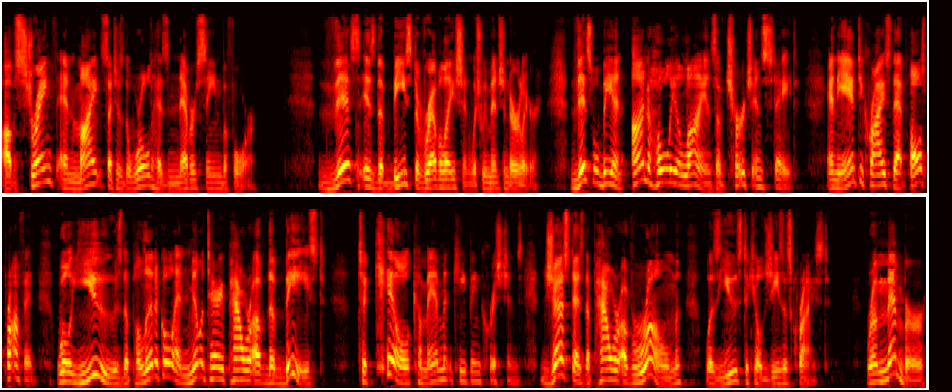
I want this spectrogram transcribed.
of strength and might such as the world has never seen before. This is the beast of Revelation, which we mentioned earlier. This will be an unholy alliance of church and state. And the Antichrist, that false prophet, will use the political and military power of the beast to kill commandment keeping Christians, just as the power of Rome was used to kill Jesus Christ. Remember,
